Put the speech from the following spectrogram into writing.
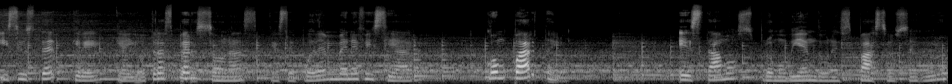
Y si usted cree que hay otras personas que se pueden beneficiar, compártelo. Estamos promoviendo un espacio seguro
